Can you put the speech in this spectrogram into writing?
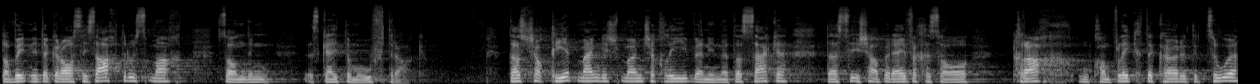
Da wird nicht eine grosse Sache daraus gemacht, sondern es geht um Auftrag. Das schockiert manchmal Menschen ein bisschen, wenn ich ihnen das sage. Das ist aber einfach so, Krach und Konflikte gehören dazu.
